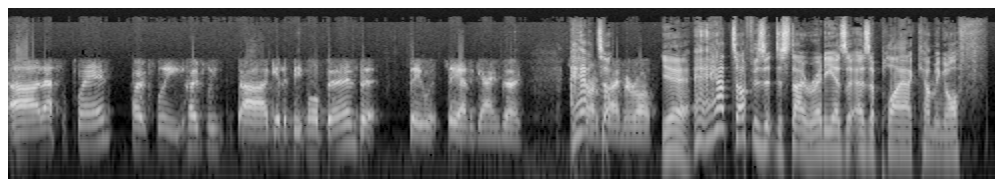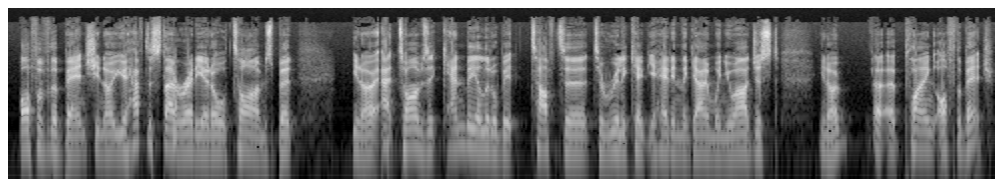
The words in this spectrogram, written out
Uh, that's the plan. Hopefully, hopefully uh, get a bit more burn, but see what, see how the game goes. How Trying to tou- play my role. Yeah. How tough is it to stay ready as a, as a player coming off off of the bench? You know, you have to stay ready at all times, but you know, at times it can be a little bit tough to to really keep your head in the game when you are just, you know, uh, playing off the bench.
